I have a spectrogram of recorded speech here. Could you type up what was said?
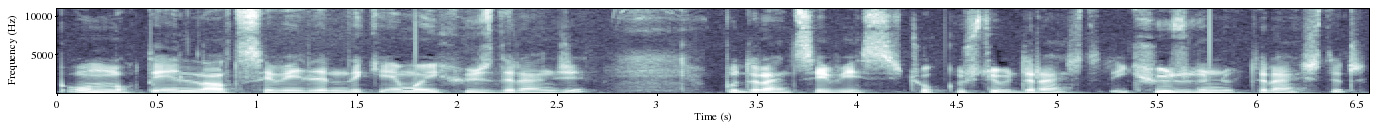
10.56 seviyelerindeki EMA 200 direnci. Bu direnç seviyesi çok güçlü bir dirençtir. 200 günlük dirençtir.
